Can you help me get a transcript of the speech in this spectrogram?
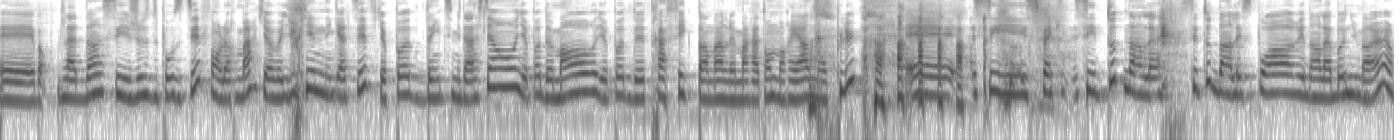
Euh, bon, là-dedans, c'est juste du positif. On le remarque, il n'y a, rien de négatif. Il n'y a pas d'intimidation, il n'y a pas de mort, il n'y a pas de trafic pendant le marathon de Montréal non plus. euh, c'est tout dans la- c'est tout dans l'espoir et dans la bonne humeur.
